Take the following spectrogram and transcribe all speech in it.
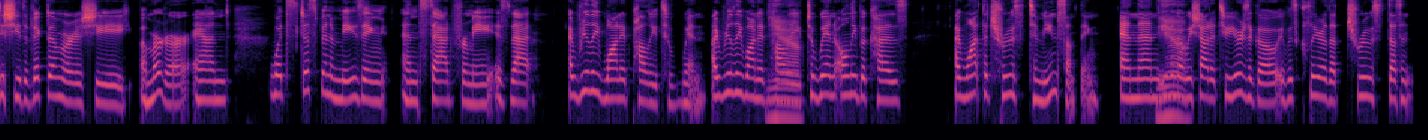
is she the victim or is she a murderer? And what's just been amazing and sad for me is that I really wanted Polly to win. I really wanted Polly Yeah. to win only because I want the truth to mean something. And then, even though we shot it two years ago, it was clear that truth doesn't.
